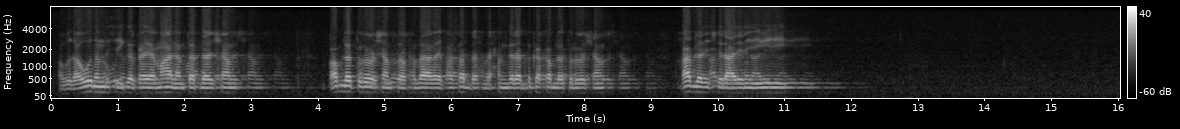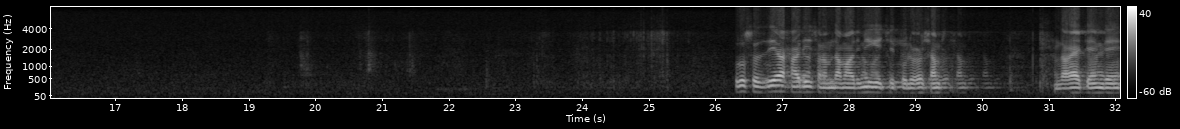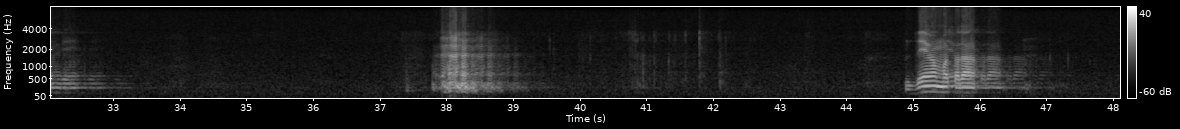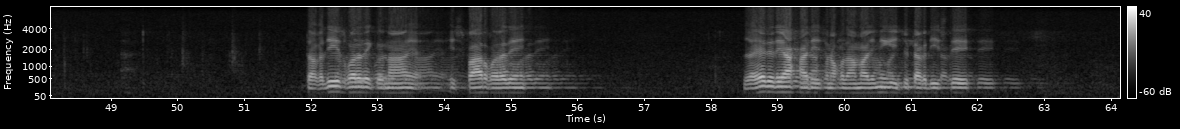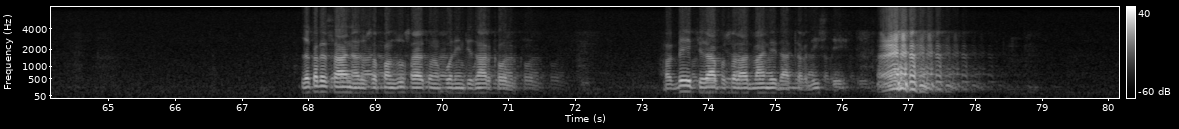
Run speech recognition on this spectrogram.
ابو داود هم ذکر کړی ما لم تطلع الشمس قبل طلوع الشمس فلا فسبح بحمد ربك قبل طلوع الشمس قبل الاسفرار نيجي وروسته د دې احادیثو نه هم دا معلومېږي چې طلوع شمس دغه ټیم دی دیمه مسله تغلیظ غوره دی که نه اسفار غوره دی ظاهر دی احادیث نه خدا معلومیږي چې تغلیظ دی ذکر سان هر 55 آیتونو پورې انتظار کول او به ابتدا په صلات باندې دا تغلیظ دی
